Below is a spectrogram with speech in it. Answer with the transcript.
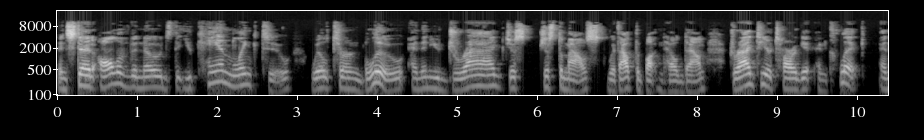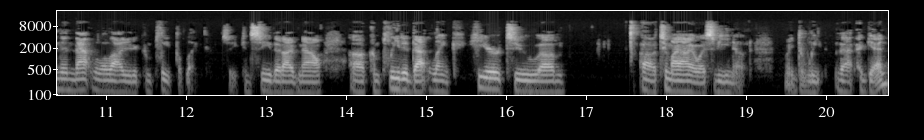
Instead, all of the nodes that you can link to will turn blue and then you drag just just the mouse without the button held down drag to your target and click and then that will allow you to complete the link so you can see that I've now uh, completed that link here to um, uh, to my IOSv node. Let me delete that again.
